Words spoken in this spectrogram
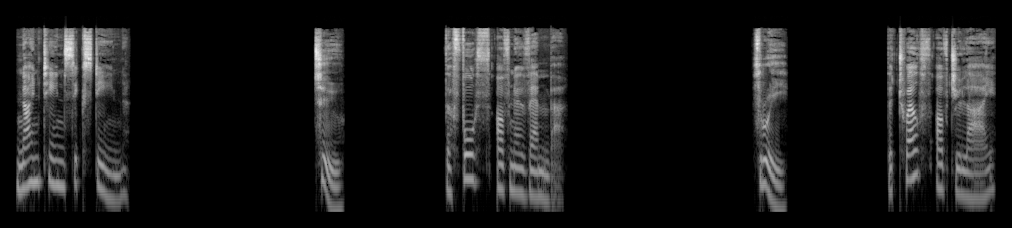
1916. 2, The 4th of November. 3, The 12th of July,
